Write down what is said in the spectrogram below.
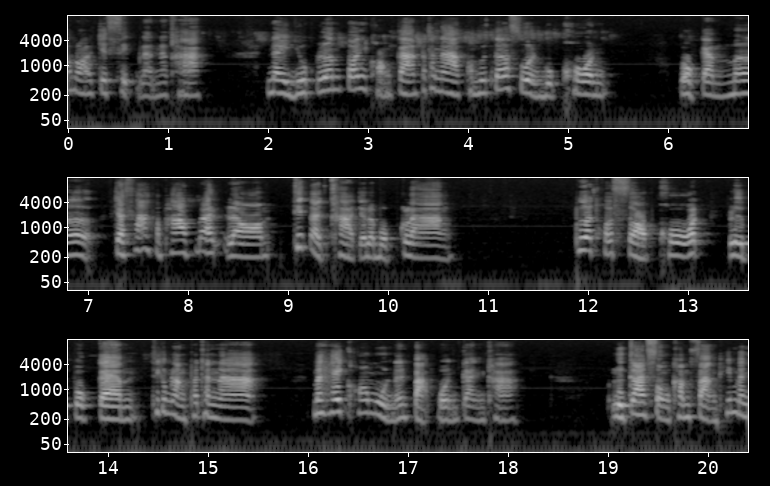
1970 แล้วนะคะ ในยุคเริ่มต้นของการพัฒนาคอมพิวเตอร์ส่วนบุคคล โปรแกรมเมอร์จะสร้างสภาพแวดล้อมที่ตัดขาดจากระบบกลาง เพื่อทดสอบโค้ดหรือโปรแกรมที่กำลังพัฒนา ไม่ให้ข้อมูลนั้นปะปนกันค่ะ หรือการส่งคำสั่งที่มัน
